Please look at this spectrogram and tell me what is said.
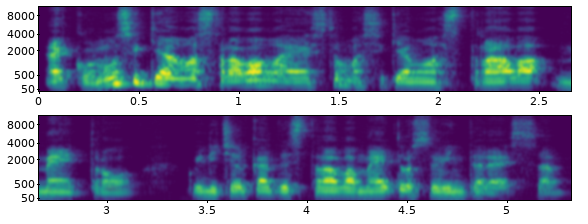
Ecco, non si chiama Strava Maestro, ma si chiama Strava Metro, quindi cercate Strava Metro se vi interessa.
